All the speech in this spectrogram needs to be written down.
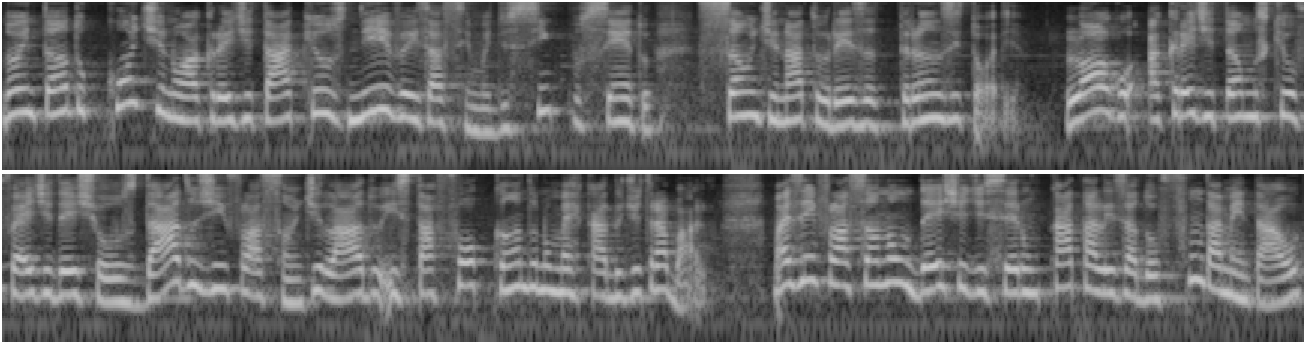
No entanto, continua a acreditar que os níveis acima de 5% são de natureza transitória. Logo, acreditamos que o Fed deixou os dados de inflação de lado e está focando no mercado de trabalho. Mas a inflação não deixa de ser um catalisador fundamental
